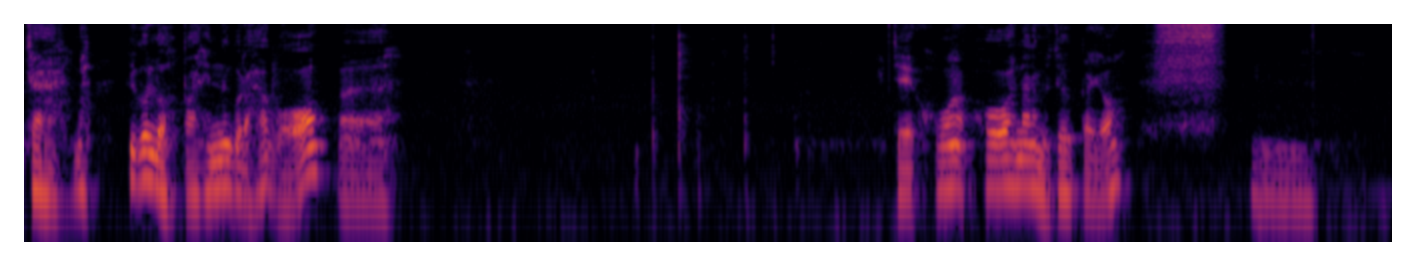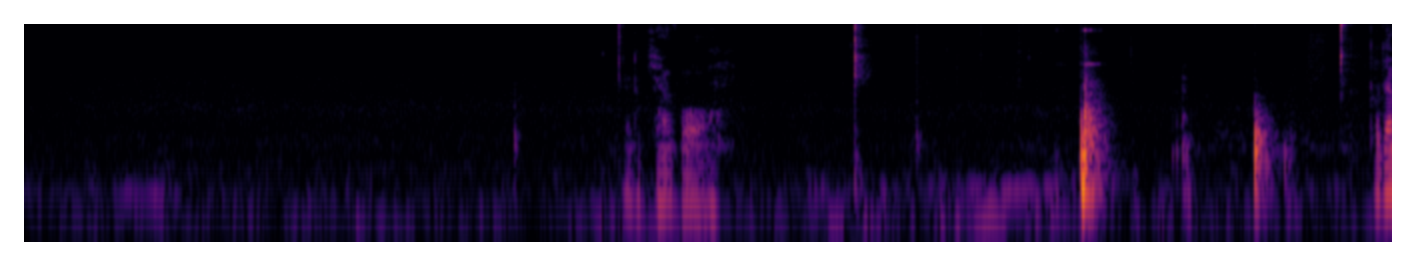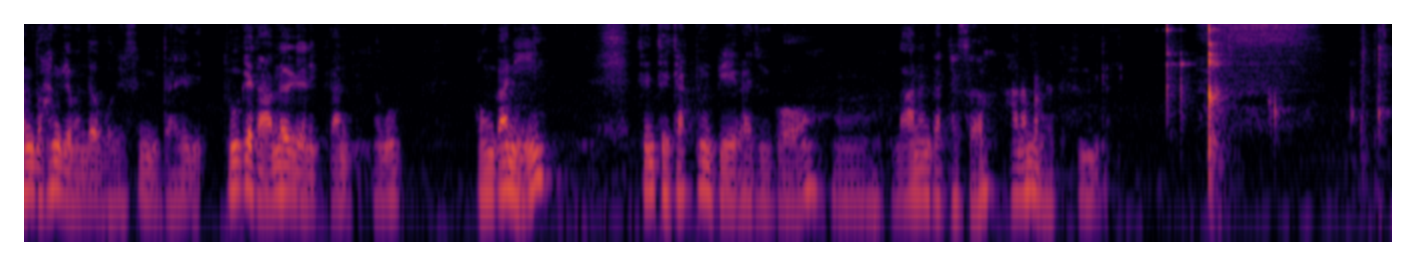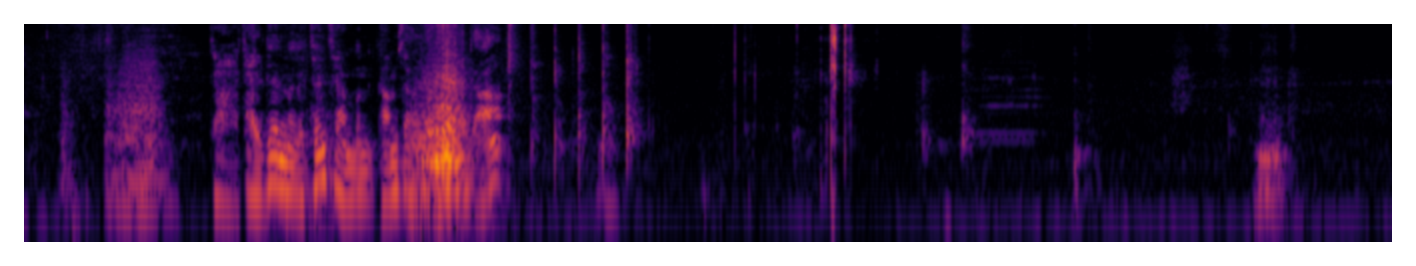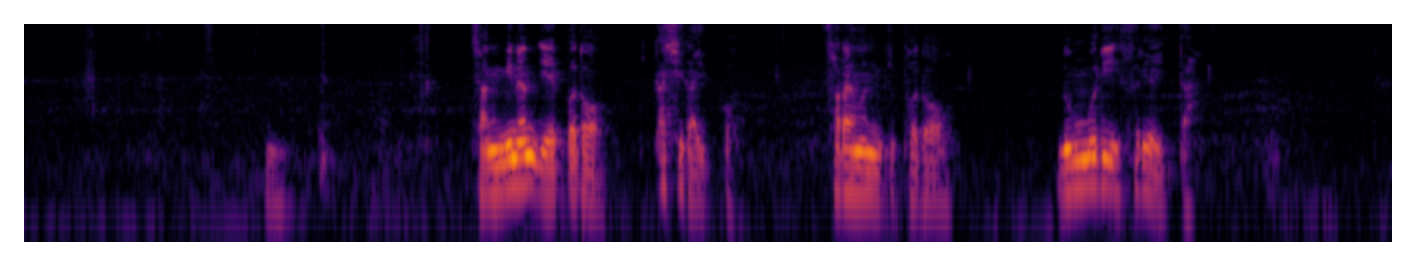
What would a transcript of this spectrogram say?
자, 막 이걸로 다 했는 거라 하고 어, 제 호, 호 하나만 적을까요? 음, 이렇게 하고 도장도 한 개만 넣어 보겠습니다. 여기 두 개 다 넣으려니까 너무 공간이 전체 작품에 비해 가지고 어, 많은 것 같아서 하나만 넣겠습니다. 자, 잘 되었는 거 전체 한번 감상을 해봅니다. 장미는 예뻐도 가시가 있고 사랑은 깊어도 눈물이 서려 있다.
